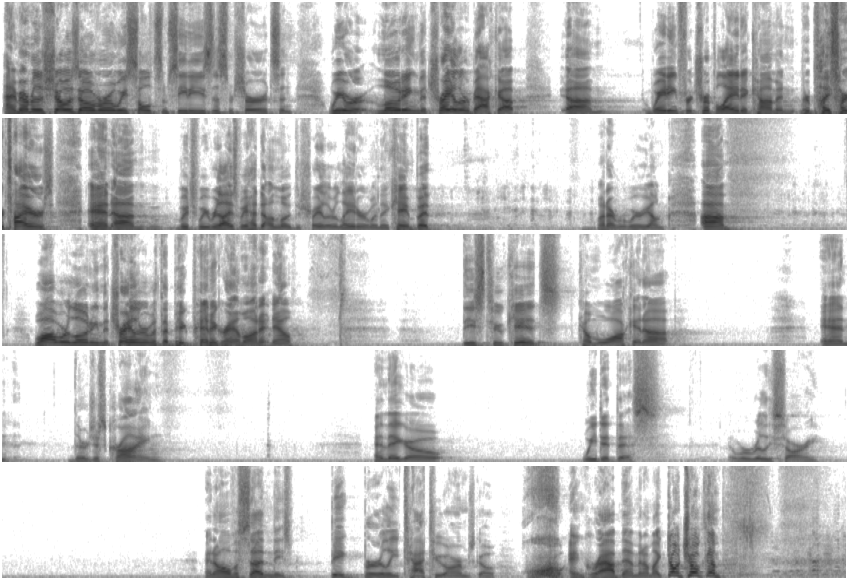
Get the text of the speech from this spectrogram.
And I remember the show was over and we sold some CDs and some shirts and we were loading the trailer back up. Um, waiting for AAA to come and replace our tires, and um, which we realized we had to unload the trailer later when they came. But whatever, we were young. Um, while we're loading the trailer with a big pentagram on it now, these two kids come walking up, and they're just crying, and they go, "We did this, and we're really sorry." And all of a sudden, these big, burly tattoo arms go and grab them. And I'm like, don't choke them.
